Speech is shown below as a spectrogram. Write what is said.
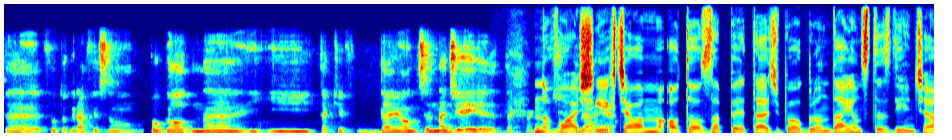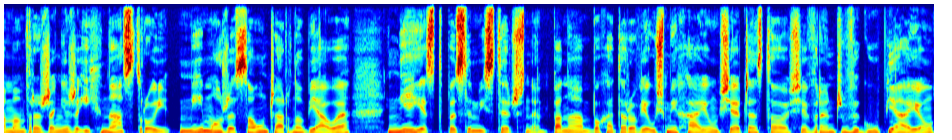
te fotografie są pogodne i, i takie dające nadzieję. Tak, tak no właśnie, wydaje. chciałam o to zapytać, bo oglądając te zdjęcia mam wrażenie, że ich nastrój, mimo że są czarno-białe, nie jest pesymistyczny. Pana bohaterowie uśmiechają się, często się wręcz wygłupiają.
